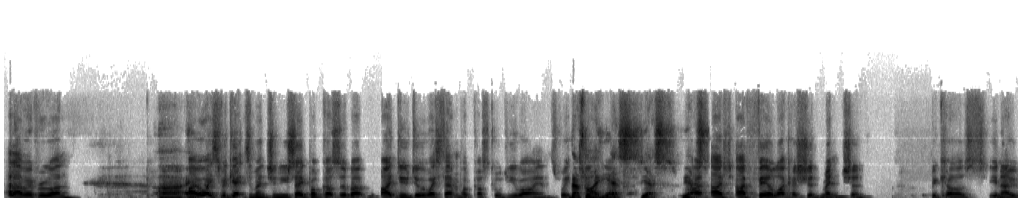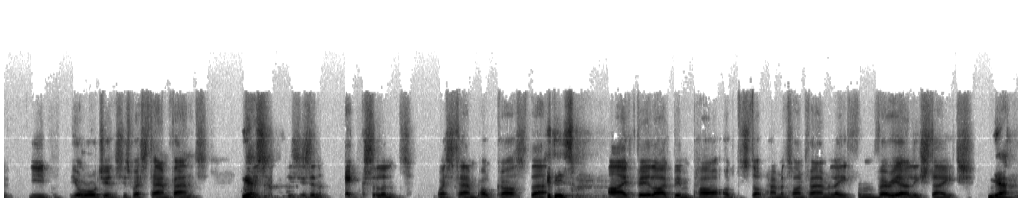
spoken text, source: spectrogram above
Hello, everyone. Uh, I always forget to mention you say podcasts, but I do do a West Ham podcast called You Irons. Which that's right. Yes, yes, yes. I, I, I feel like I should mention because you know you your audience is West Ham fans. yes, This, this is an excellent West Ham podcast that it is. I feel I've been part of the Stop Hammer Time family from very early stage. Yeah.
